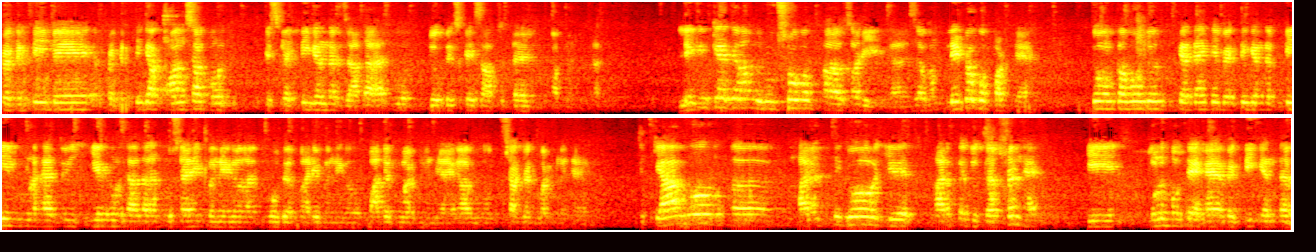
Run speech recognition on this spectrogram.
प्रकृति के प्रकृति का कौन सा गुण किस व्यक्ति के अंदर ज्यादा है वो ज्योतिष के हिसाब से तय अपना होता है लेकिन क्या जब हम रूसो को सॉरी जब हम प्लेटो को पढ़ते हैं तो उनका वो जो कहते हैं कि व्यक्ति के अंदर तीन गुण है तो ये गुण ज़्यादा है तो सैनिक बनेगा, वो व्यापारी बनेगा, वो पादक वर्ग में जाएगा, वो शासक वर्ग में जाएगा। तो क्या वो भारत की जो, ये भारत का जो दर्शन है कि गुण होते हैं व्यक्ति के अंदर?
